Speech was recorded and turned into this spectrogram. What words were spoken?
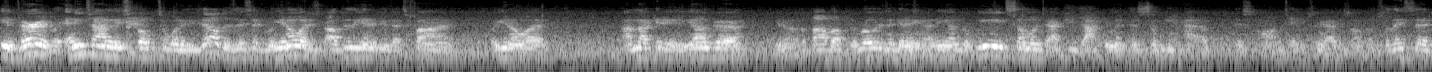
invariably, anytime they spoke to one of these elders, they said, well, you know what, I'll do the interview, that's fine. But you know what, I'm not getting any younger, you know, the Bob up the road isn't getting any younger. We need someone to actually document this so we have this on tape, so we have this on tape. So they said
